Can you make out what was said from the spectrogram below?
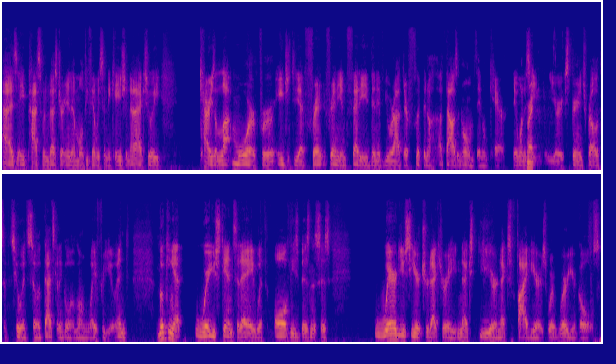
as a passive investor in a multifamily syndication, that actually carries a lot more for agency at Fannie and Freddie than if you were out there flipping a, a thousand homes. They don't care. They want to Right. see your experience relative to it. So that's going to go a long way for you. And looking at where you stand today with all of these businesses, where do you see your trajectory next year, next five years? Where, where are your goals?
